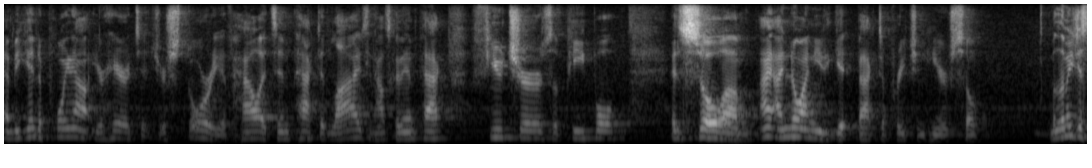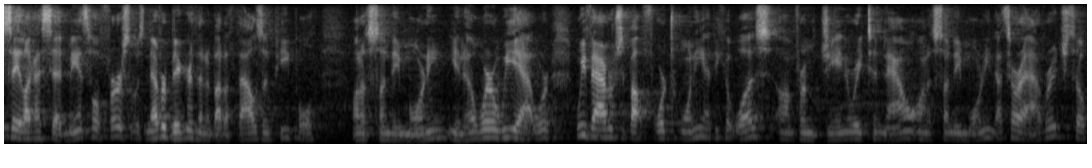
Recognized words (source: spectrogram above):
and begin to point out your heritage, your story of how it's impacted lives and how it's going to impact futures of people. And so um, I, I, know I need to get back to preaching here. So, but let me just say, like I said, Mansfield First was never bigger than about a thousand people on a Sunday morning. You know, where are we at? We're, we've averaged about 420, I think it was, um, from January to now on a Sunday morning. That's our average. So,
